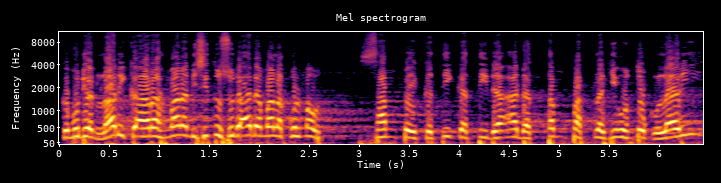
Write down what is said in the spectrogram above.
kemudian lari ke arah mana? Di situ sudah ada malakul maut. Sampai ketika tidak ada tempat lagi untuk lari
